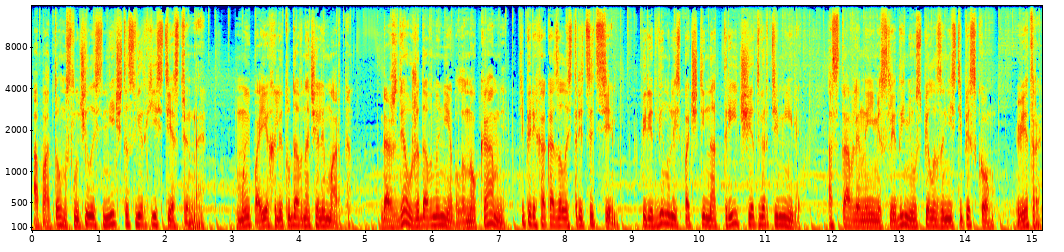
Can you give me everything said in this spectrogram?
А потом случилось нечто сверхъестественное. Мы поехали туда в начале марта. Дождя уже давно не было, но камни, теперь их оказалось 37, передвинулись почти на три четверти мили. Оставленные ими следы не успело занести песком. Ветра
